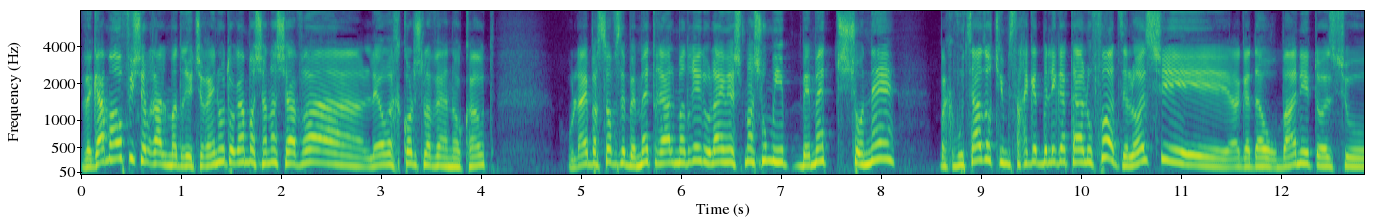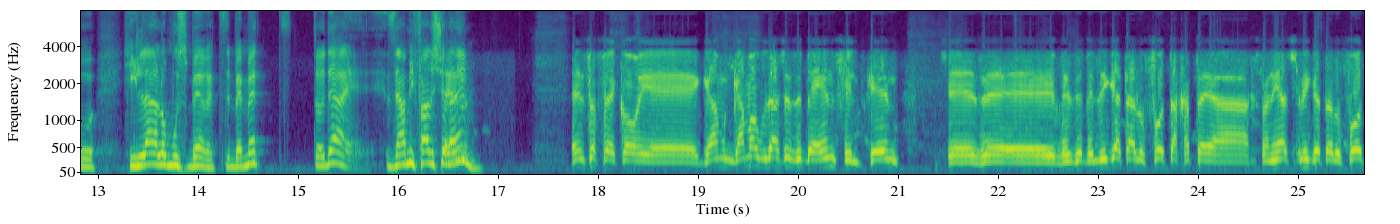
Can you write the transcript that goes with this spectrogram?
וגם האופי של ריאל מדריד, שראינו אותו גם בשנה שעברה לאורך כל שלבי הנוקאוט, אולי בסוף זה באמת ריאל מדריד, אולי יש משהו באמת שונה בקבוצה הזאת שהיא משחקת בליגת האלופות, זה לא איזושהי אגדה אורבנית או איזושהי הילה לא מוסברת, זה באמת, אתה יודע, זה המפעל שלהם. אין ספק, אורי, אה, גם, גם העובדה שזה באנפילד, כן? שזה, וזה בליגת האלופות תחת האכסניה של ליגת האלופות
